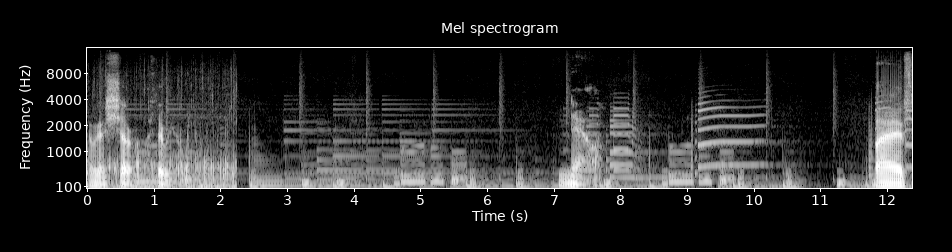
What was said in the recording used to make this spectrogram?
And we're to shut it off. There we go. Now. Five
